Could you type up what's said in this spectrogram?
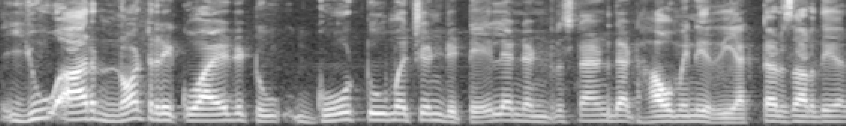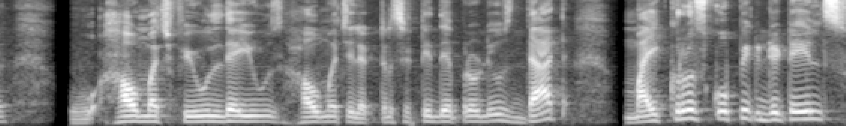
you are not required to go too much in detail and understand that how many reactors are there, how much fuel they use, how much electricity they produce. That microscopic details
